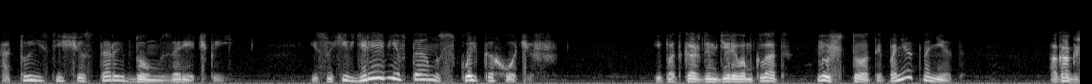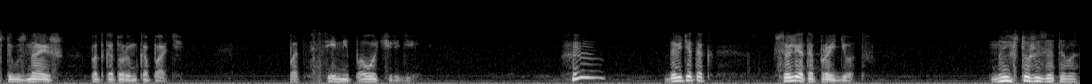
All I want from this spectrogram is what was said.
А то есть еще старый дом за речкой. И сухих деревьев там сколько хочешь. И под каждым деревом клад... Ну что ты, понятно нет? — а как же ты узнаешь, под которым копать? Под всеми по очереди. Хм, да ведь это все лето пройдет. Ну и что же из этого?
